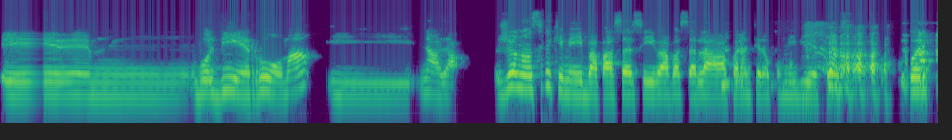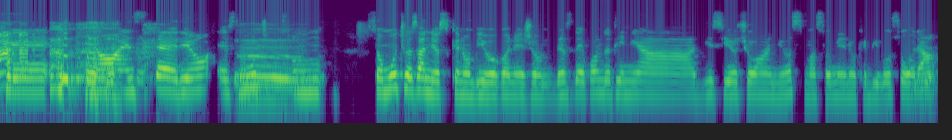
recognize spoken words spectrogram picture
eh, volví en Roma y nada, yo no sé qué me iba a pasar si iba a pasar la cuarentena con mis viejos, porque no, en serio, es mucho, son, son, muchos años que no vivo con ellos, desde cuando tenía 18 años más o menos que vivo sola,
